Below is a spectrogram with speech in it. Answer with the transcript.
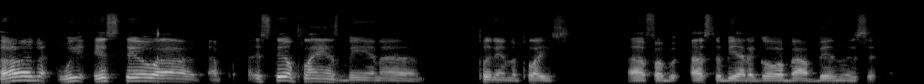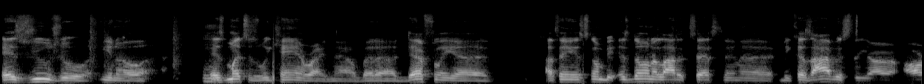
Uh, we it's still uh, it's still plans being uh put into place uh for us to be able to go about business as usual. You know, as much as we can right now. But uh, definitely, uh, I think it's gonna be it's doing a lot of testing uh because obviously our our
